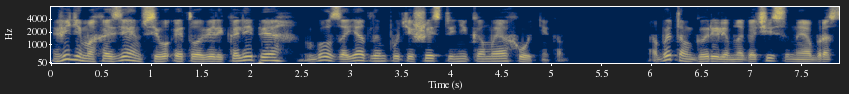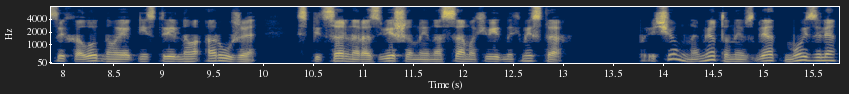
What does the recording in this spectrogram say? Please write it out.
Видимо, хозяин всего этого великолепия был заядлым путешественником и охотником. Об этом говорили многочисленные образцы холодного и огнестрельного оружия – специально развешанные на самых видных местах. Причем наметанный взгляд Мойзеля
